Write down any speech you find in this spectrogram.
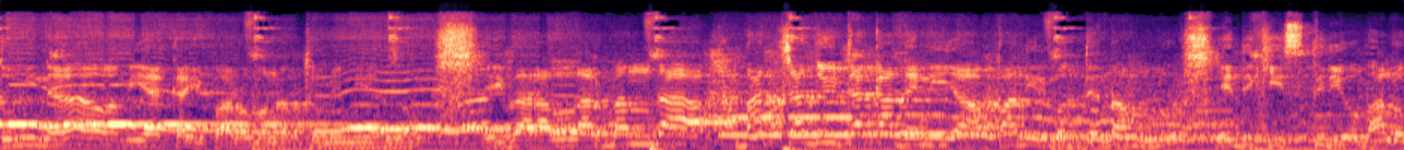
তুমি নাও, আমি একাই পারব না, তুমি নিয়ে যাও। এইবার আল্লাহর বান্দা বাচ্চা দুইটা কাঁধে নিয়া এদিকে স্ত্রীও ভালো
